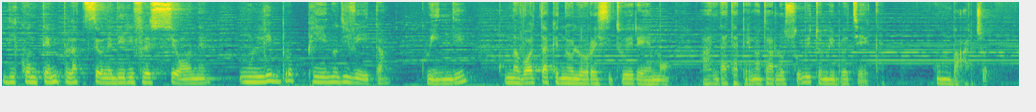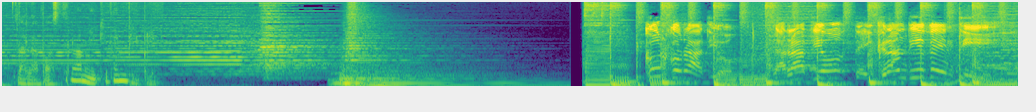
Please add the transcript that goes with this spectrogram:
di contemplazione, di riflessione. Un libro pieno di vita. Quindi, una volta che noi lo restituiremo, andate a prenotarlo subito in biblioteca. Un bacio dalla vostra amica in Bibbia. Radio, la radio dei grandi eventi.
